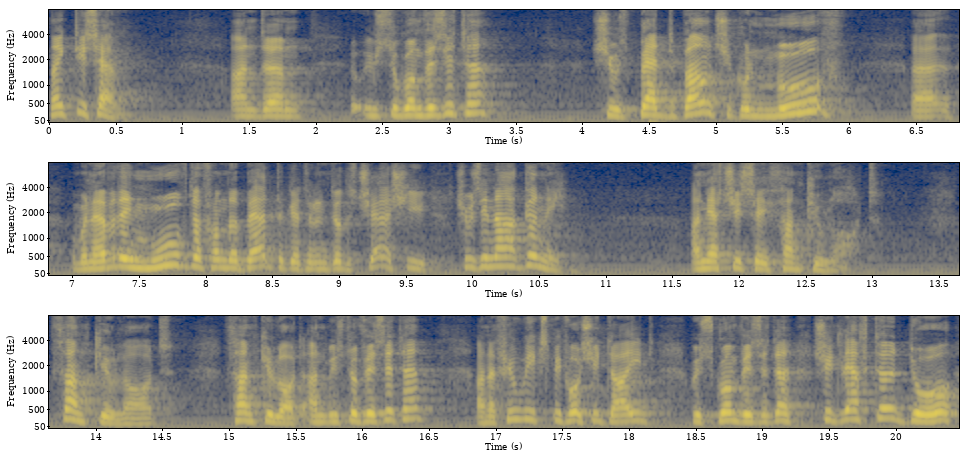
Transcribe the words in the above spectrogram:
97. And um, we used to go and visit her. She was bedbound. She couldn't move. Uh, whenever they moved her from the bed to get her into the chair, she, she was in agony. And yet she'd say, Thank you, Lord. Thank you, Lord. Thank you, Lord. And we used to visit her. And a few weeks before she died, we used to go and visit her. She'd left her door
